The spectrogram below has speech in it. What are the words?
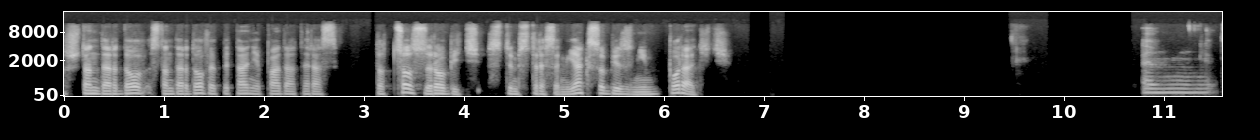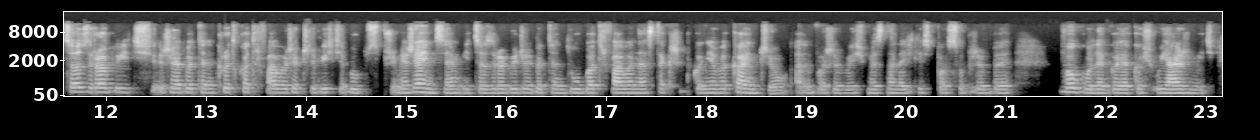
standardowe, standardowe pytanie pada teraz, to co zrobić z tym stresem, jak sobie z nim poradzić? Co zrobić, żeby ten krótkotrwały rzeczywiście był sprzymierzeńcem i co zrobić, żeby ten długotrwały nas tak szybko nie wykończył, albo żebyśmy znaleźli sposób, żeby w ogóle go jakoś ujarzmić.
